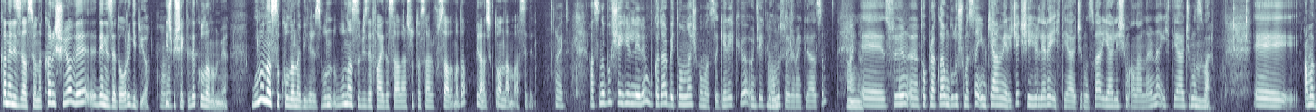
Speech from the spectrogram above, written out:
kanalizasyona karışıyor ve denize doğru gidiyor. Hı. Hiçbir şekilde kullanılmıyor. Bunu nasıl kullanabiliriz? Bu, bu nasıl bize fayda sağlar su tasarrufu sağlamada? Birazcık da ondan bahsedelim. Evet. Aslında bu şehirlerin bu kadar betonlaşmaması gerekiyor. Öncelikle evet. onu söylemek lazım. Aynen. E, suyun e, toprakla buluşmasına imkan verecek şehirlere ihtiyacımız var. Yerleşim alanlarına ihtiyacımız Hı. var. E, ama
